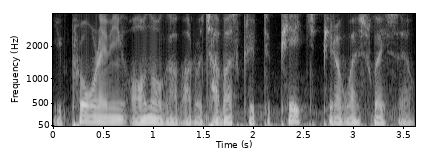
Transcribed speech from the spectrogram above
이 프로그래밍 언어가 바로 자바스크립트, PHP라고 할 수가 있어요.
